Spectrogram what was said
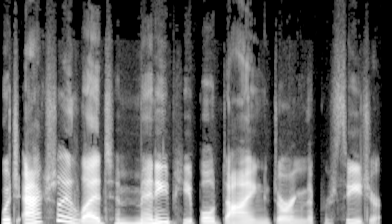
which actually led to many people dying during the procedure.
